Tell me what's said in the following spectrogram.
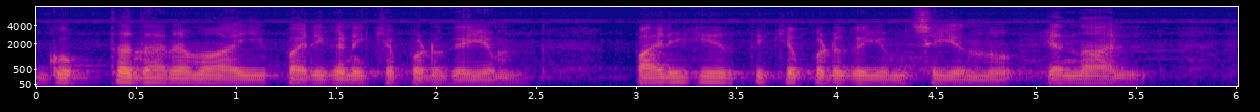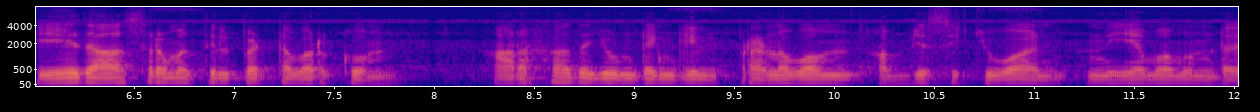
ഗുപ്തധനമായി പരിഗണിക്കപ്പെടുകയും പരികീർത്തിക്കപ്പെടുകയും ചെയ്യുന്നു. എന്നാൽ ഏതാശ്രമത്തിൽപ്പെട്ടവർക്കും അർഹതയുണ്ടെങ്കിൽ പ്രണവം അഭ്യസിക്കുവാൻ നിയമമുണ്ട്.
